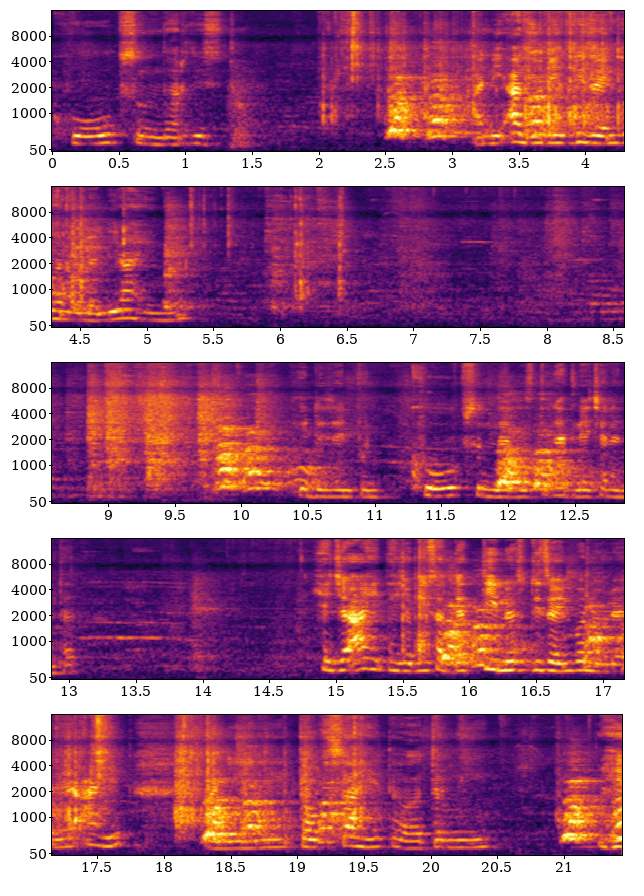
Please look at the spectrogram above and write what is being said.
खूप सुंदर दिसतो. आणि अजून एक डिझाईन बनवलेली आहे मी ही डिझाईन पण खूप सुंदर दिसते घातल्याच्या नंतर. हे ज्या आहेत ह्याच्या मी सध्या तीनच डिझाईन बनवलेल्या आहेत आणि टॉप्स आहेत तर मी हे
